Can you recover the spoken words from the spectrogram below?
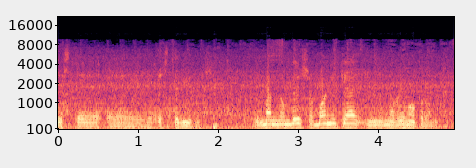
este, eh, este virus. Le mando un beso, Mónica, y nos vemos pronto.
